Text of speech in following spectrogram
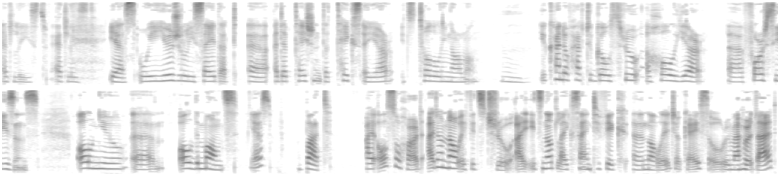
at least. At least. Yes, we usually say that uh, adaptation that takes a year, it's totally normal. Mm. You kind of have to go through a whole year, uh, four seasons, all new, um, all the months, yes? But I also heard, I don't know if it's true, I, it's not like scientific uh, knowledge, okay, so remember that.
